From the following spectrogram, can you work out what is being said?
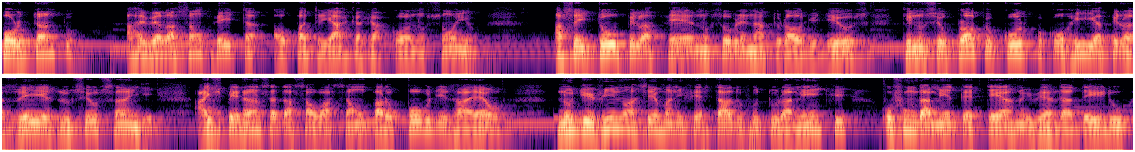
Portanto, a revelação feita ao patriarca Jacó no sonho aceitou pela fé no sobrenatural de Deus que no seu próprio corpo corria pelas veias do seu sangue a esperança da salvação para o povo de Israel, no divino a ser manifestado futuramente o fundamento eterno e verdadeiro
